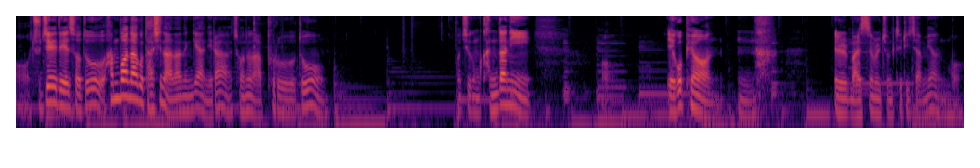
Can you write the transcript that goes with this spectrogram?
어, 주제에 대해서도 한 번 하고 다시는 안 하는 게 아니라 저는 앞으로도 어, 지금 간단히 어, 예고편을 음, 말씀을 좀 드리자면 뭐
